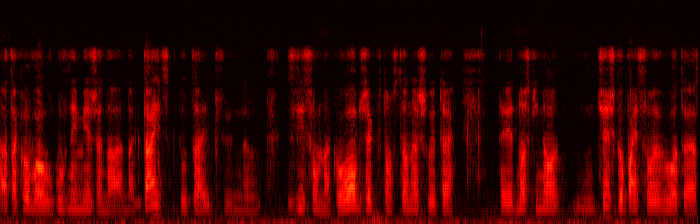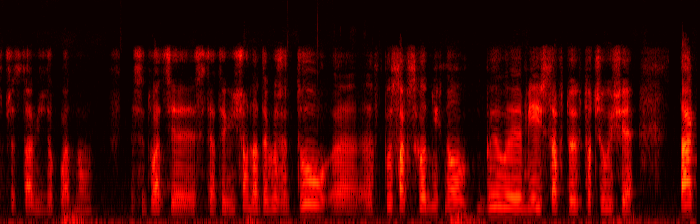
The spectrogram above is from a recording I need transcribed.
atakował w głównej mierze na, na Gdańsk, tutaj no, z Wisłą na Kołobrzeg, w tą stronę szły te, te jednostki. No, ciężko Państwu by było teraz przedstawić dokładną sytuację strategiczną, dlatego że tu e, w Prusach Wschodnich no, były miejsca, w których toczyły się tak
